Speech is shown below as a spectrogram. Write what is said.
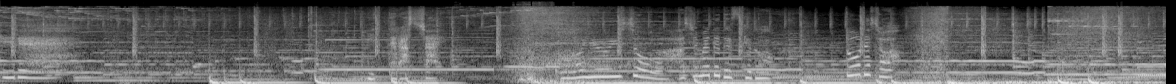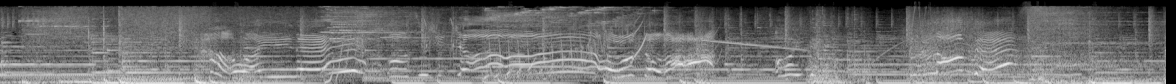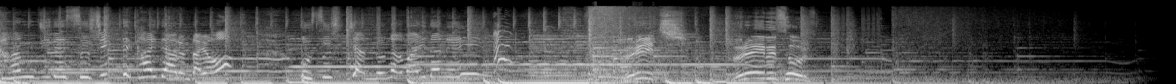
綺麗。いってらっしゃい。こういう衣装は初めてですけどどうでしょう？かわいいね。お寿司ちゃん字で寿司って書いてあるんだよ。お寿司ちゃんの名前だね。ブリーチ。ブレイブソウル。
